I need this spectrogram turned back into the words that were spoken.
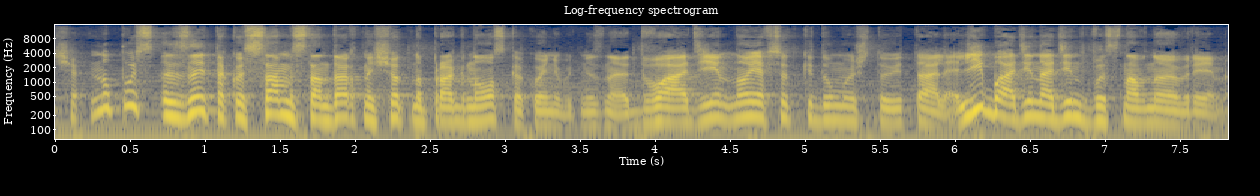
чего? Ну, пусть, знаете, такой самый стандартный счет на прогноз какой-нибудь, не знаю, 2-1, но я все-таки думаю, что Италия. Либо 1-1 в основное время.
